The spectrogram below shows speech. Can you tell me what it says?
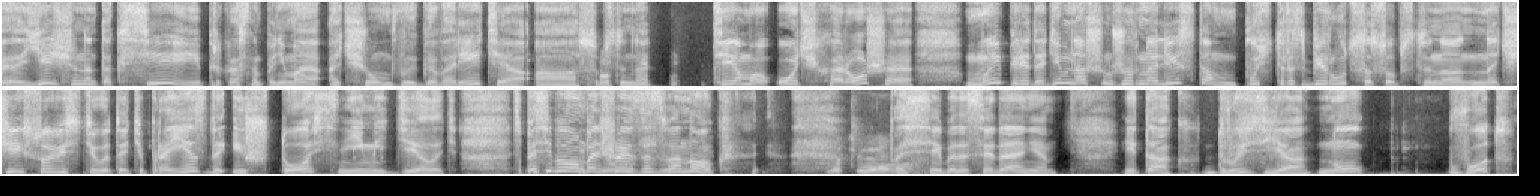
езжу на такси и прекрасно понимаю, о чем вы говорите, а, собственно, тема очень хорошая. Мы передадим нашим журналистам, пусть разберутся, собственно, на чьей совести вот эти проезды и что с ними делать. Спасибо вам Спасибо большое, большое за звонок. До свидания. Спасибо, до свидания. Итак, друзья, ну вот,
